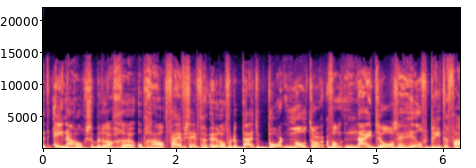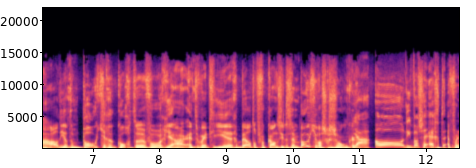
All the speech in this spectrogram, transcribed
het één na hoogste bedrag eh, opgehaald. 75 euro voor de buitenboordmotor van Nigel. was een heel verdrietig verhaal. Die had een bootje gekocht eh, vorig jaar. En toen werd hij eh, gebeld op vakantie dat zijn bootje was gezonken. Ja, oh, die was echt voor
